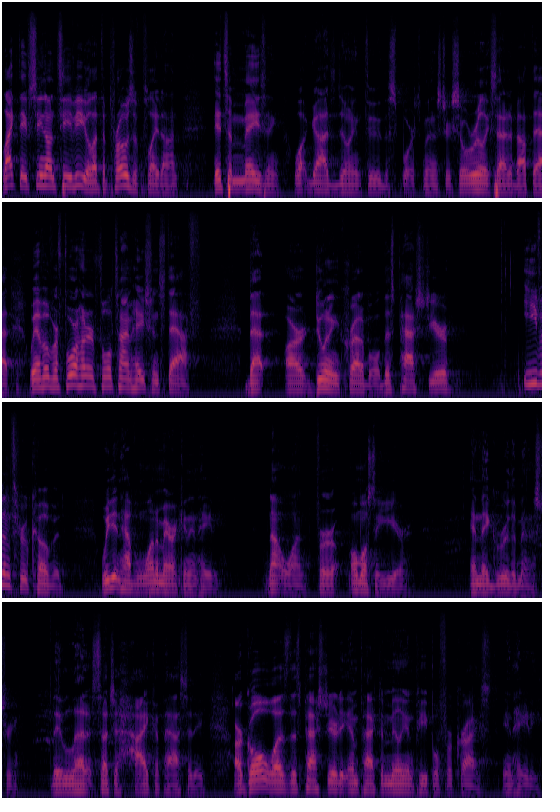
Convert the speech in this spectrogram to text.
like they've seen on TV or like the pros have played on. It's amazing what God's doing through the sports ministry. So we're really excited about that. We have over 400 full time Haitian staff that are doing incredible. This past year, even through COVID, we didn't have one American in Haiti not one, for almost a year. And they grew the ministry. They led at such a high capacity. Our goal was this past year to impact a million people for Christ in Haiti.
